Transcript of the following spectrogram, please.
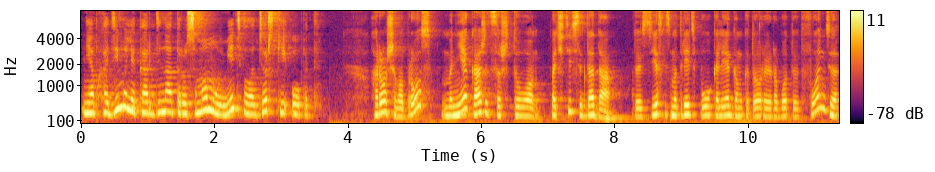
Необходимо ли координатору самому иметь волонтерский опыт? Хороший вопрос. Мне кажется, что почти всегда да. То есть, если смотреть по коллегам, которые работают в фонде,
